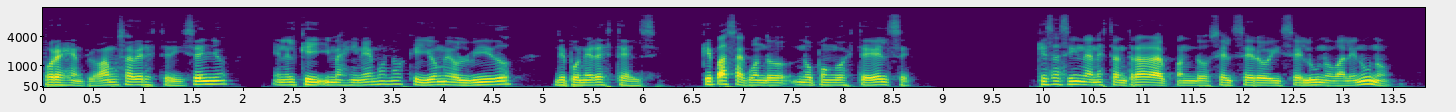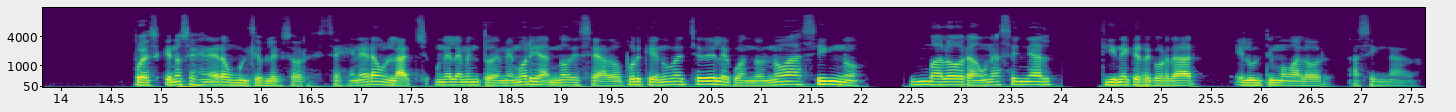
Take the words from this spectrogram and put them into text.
Por ejemplo, vamos a ver este diseño en el que imaginémonos que yo me olvido de poner este else. ¿Qué pasa cuando no pongo este else? ¿Qué se asigna en esta entrada cuando cel 0 y cel 1 valen 1? Pues que no se genera un multiplexor, se genera un latch, un elemento de memoria no deseado, porque en VHDL cuando no asigno un valor a una señal, tiene que recordar el último valor asignado.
